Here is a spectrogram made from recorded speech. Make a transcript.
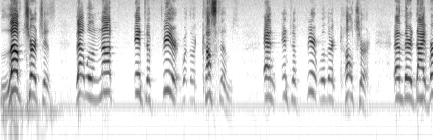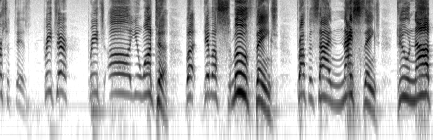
love churches that will not interfere with their customs and interfere with their culture and their diversities. Preacher, preach all you want to, but give us smooth things, prophesy nice things. Do not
